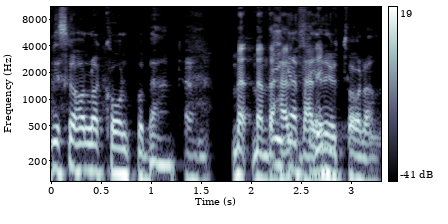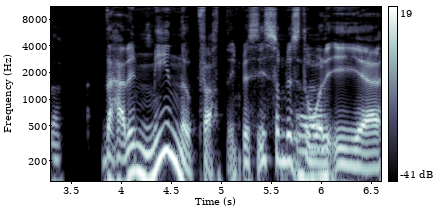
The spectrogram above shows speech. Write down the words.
vi ska hålla koll på Bernt här. men men det, här, Inga det, här fler är, uttalanden. Det här är min uppfattning, precis som det står i eh,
